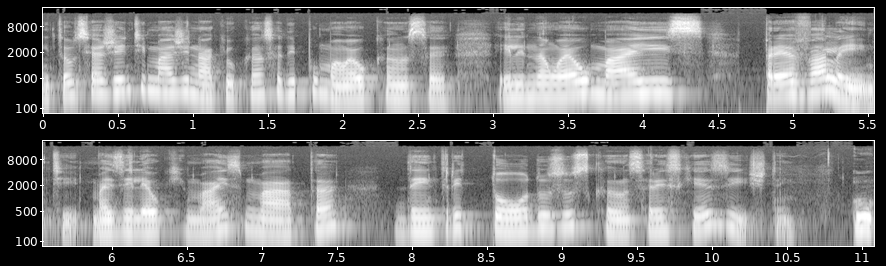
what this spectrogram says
Então, se a gente imaginar que o câncer de pulmão é o câncer, ele não é o mais prevalente, mas ele é o que mais mata dentre todos os cânceres que existem. O,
